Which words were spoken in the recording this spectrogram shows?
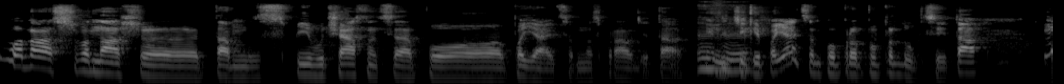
Ну, вона ж вона ж е, там співучасниця по, по яйцям, насправді, так. І Мгм. не тільки по яйцям, по, по продукції. Та. Ну,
